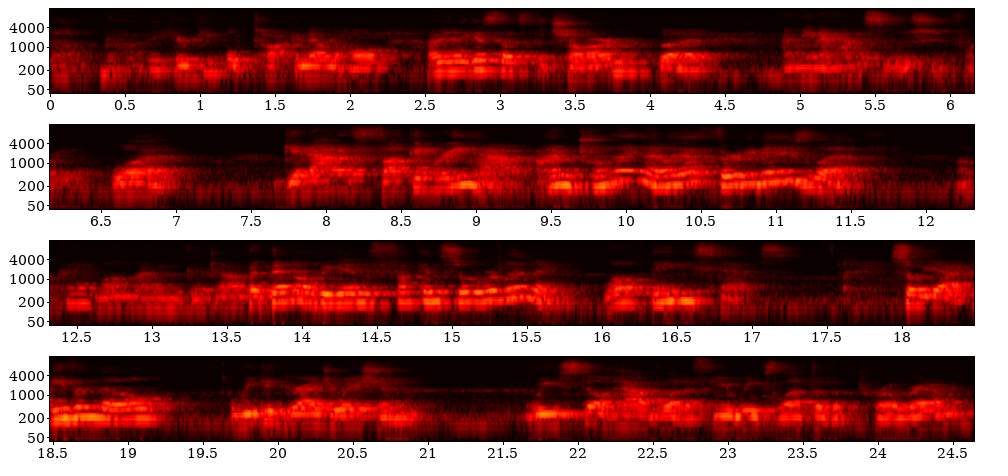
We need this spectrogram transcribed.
Oh god, I hear people talking down the hall. I mean, I guess that's the charm, but I mean, I have a solution for you. what? Get out of fucking rehab. I'm trying. I only got 30 days left. Okay, well, I mean, good job. But then I'll be in fucking sober living. well, baby steps. So yeah, even though we did graduation, we still have what a few weeks left of the program.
